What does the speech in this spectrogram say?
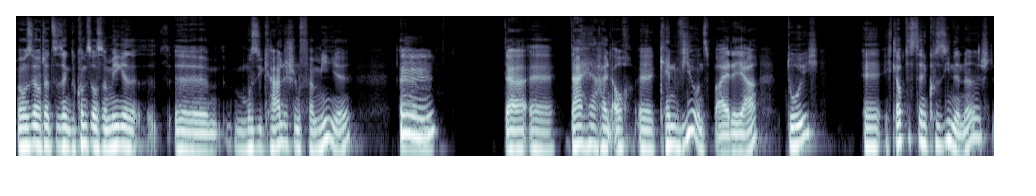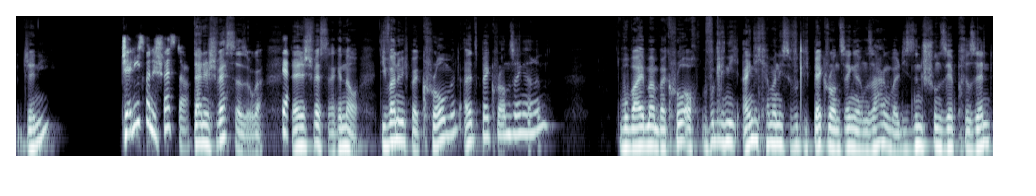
Man muss ja auch dazu sagen, du kommst aus einer mega äh, musikalischen Familie. Ähm, mhm. da, äh, daher halt auch äh, kennen wir uns beide ja durch, äh, ich glaube, das ist deine Cousine, ne, Jenny? Jenny ist meine Schwester. Deine Schwester sogar. Ja. Deine Schwester, genau. Die war nämlich bei Crow mit als Background-Sängerin. Wobei man bei Crow auch wirklich nicht, eigentlich kann man nicht so wirklich Background-Sängerin sagen, weil die sind schon sehr präsent,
